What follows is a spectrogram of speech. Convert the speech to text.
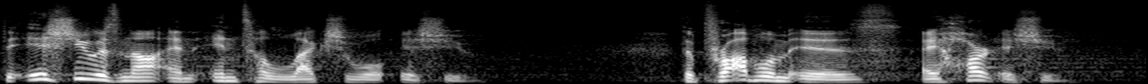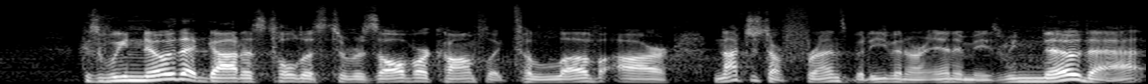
the issue is not an intellectual issue. The problem is a heart issue. Because we know that God has told us to resolve our conflict, to love our, not just our friends, but even our enemies. We know that.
